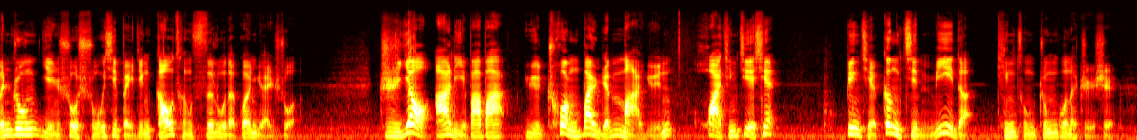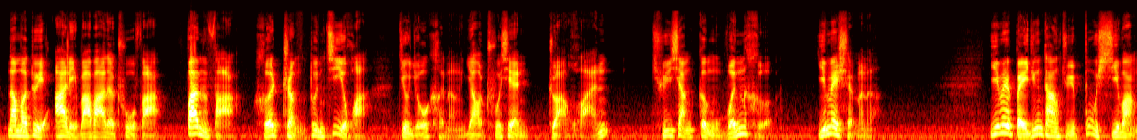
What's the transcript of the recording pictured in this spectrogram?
文中引述熟悉北京高层思路的官员说：“只要阿里巴巴与创办人马云划清界限，并且更紧密地听从中共的指示，那么对阿里巴巴的处罚办法和整顿计划就有可能要出现转环，趋向更温和。因为什么呢？因为北京当局不希望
